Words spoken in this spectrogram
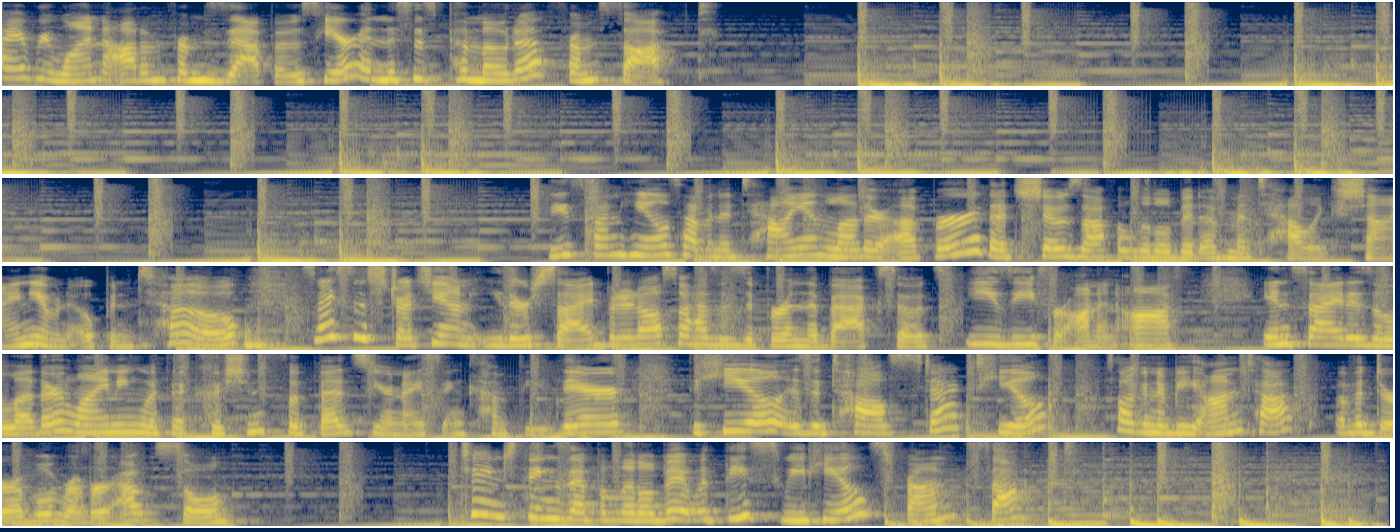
Hi everyone, Autumn from Zappos here, and this is Pemota from Sofft. These fun heels have an Italian leather upper that shows off a little bit of metallic shine. You have an open toe. It's nice and stretchy on either side, but it also has a zipper in the back, so it's easy for on and off. Inside is a leather lining with a cushioned footbed, so you're nice and comfy there. The heel is a tall stacked heel. It's all gonna be on top of a durable rubber outsole. Change things up a little bit with these sweet heels from Sofft.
